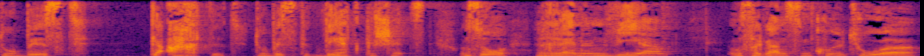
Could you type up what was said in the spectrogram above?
Du bist geachtet. Du bist wertgeschätzt. Und so rennen wir unserer ganzen Kultur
